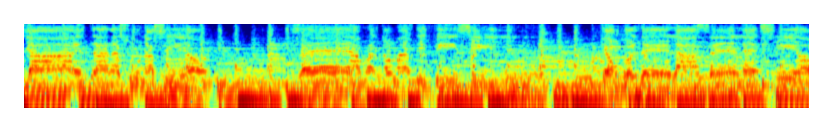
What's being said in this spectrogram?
ya entrar a su nación se ha vuelto más difícil que un gol de la selección.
